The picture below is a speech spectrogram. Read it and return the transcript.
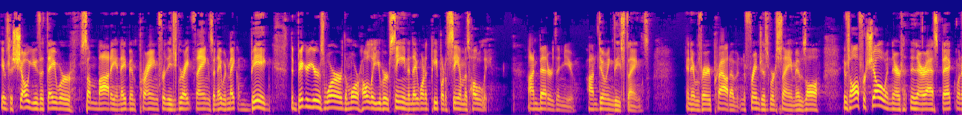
it was to show you that they were somebody and they've been praying for these great things and they would make them big. The bigger yours were, the more holy you were seen and they wanted people to see them as holy. I'm better than you. I'm doing these things and they were very proud of it. And the fringes were the same. It was all it was all for show in their in their aspect. When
